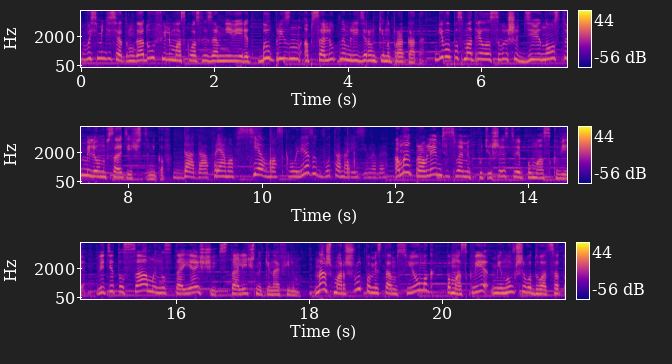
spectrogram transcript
В 80-м году фильм «Москва слезам не верит» был признан абсолютным лидером кинопроката. Его посмотрело свыше 90 миллионов соотечественников. Да-да, прямо все в Москву лезут, будто она резиновая. А мы отправляемся с вами в путешествие по Москве. Ведь это самый настоящий столичный кинофильм. Наш маршрут по местам съемок по Москве минувшего 20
